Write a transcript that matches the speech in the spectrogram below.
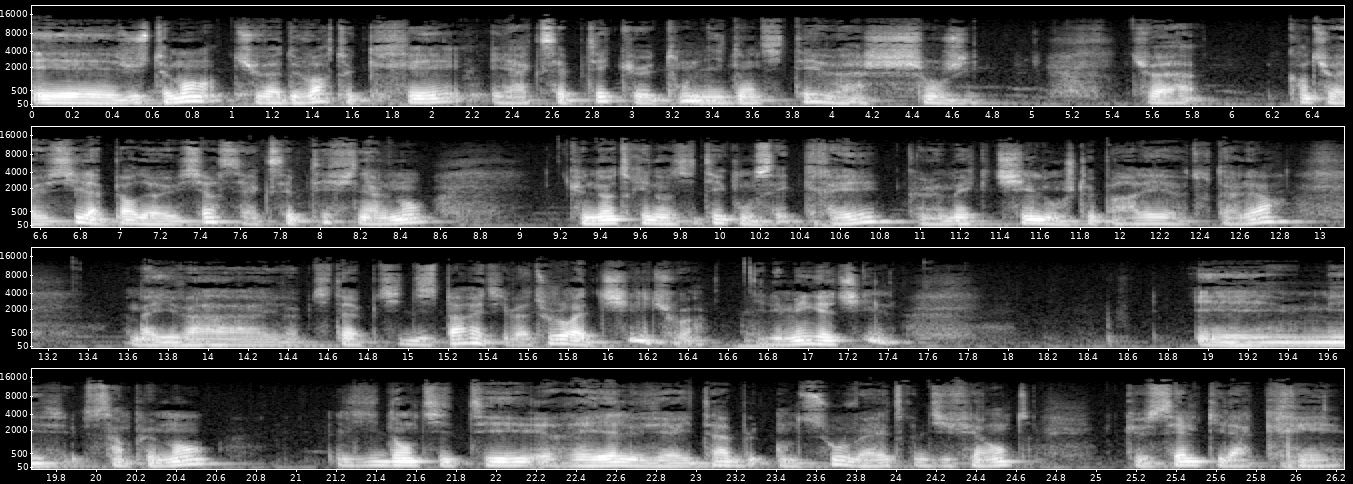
Et justement, tu vas devoir te créer et accepter que ton identité va changer. Tu vas, quand tu réussis, la peur de réussir, c'est accepter finalement que notre identité qu'on s'est créée, que le mec chill dont je te parlais euh, tout à l'heure, bah, il, va, petit à petit disparaître. Il va toujours être chill, tu vois. Il est méga chill. Et, mais simplement, l'identité réelle, véritable en dessous va être différente que celle qu'il a créée.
